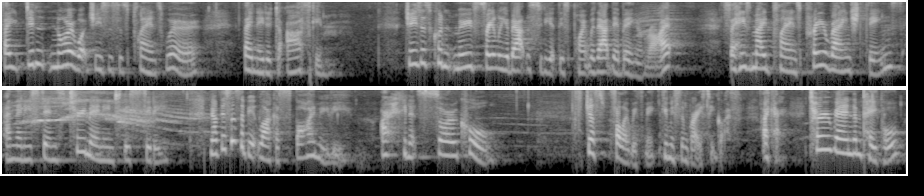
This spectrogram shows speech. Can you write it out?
They didn't know what Jesus' plans were. They needed to ask him. Jesus couldn't move freely about the city at this point without there being a riot. So he's made plans, pre-arranged things, and then he sends two men into this city. Now, this is a bit like a spy movie. I reckon it's so cool. Just follow with me. Give me some grace here, guys. Okay, two random people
